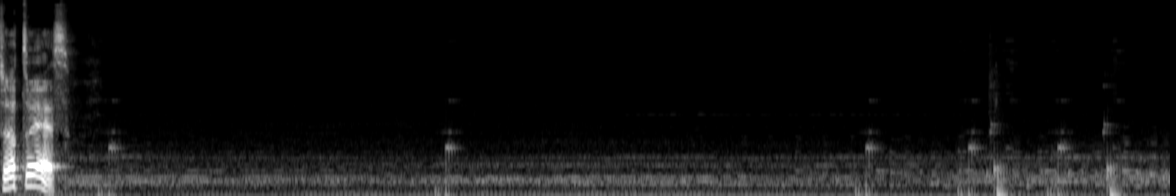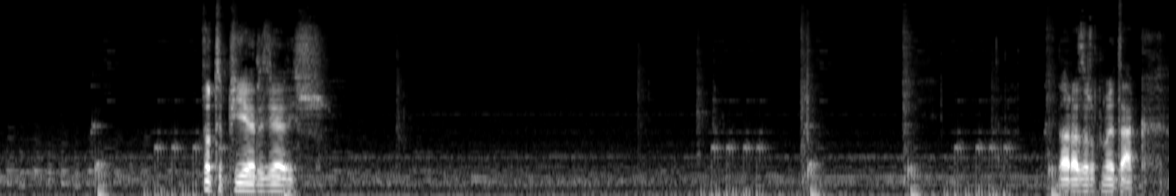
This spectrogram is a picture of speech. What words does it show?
Co tu jest? Co ty pierdzielisz? Dobra, zróbmy tak.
